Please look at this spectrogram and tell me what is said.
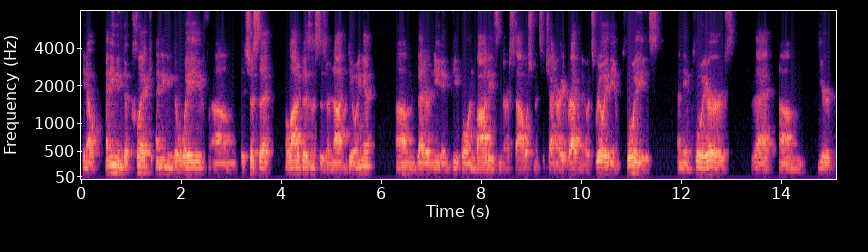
you know, anything to click, anything to wave. Um, it's just that a lot of businesses are not doing it um, that are needing people and bodies in their establishments to generate revenue. It's really the employees and the employers that um, you're.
